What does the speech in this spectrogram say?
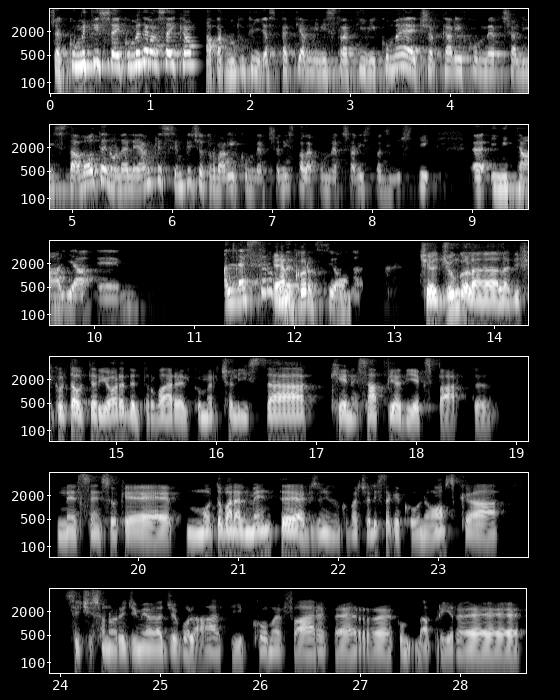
Cioè, come, ti sei, come te la sei cavata con tutti gli aspetti amministrativi? Com'è cercare il commercialista? A volte non è neanche semplice trovare il commercialista, la commercialista giusti eh, in Italia. Eh, All'estero come ancora... funziona? Ci aggiungo la, la, difficoltà ulteriore del trovare il commercialista che ne sappia di expat, nel senso che molto banalmente hai bisogno di un commercialista che conosca se ci sono regimi agevolati, come fare per aprire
